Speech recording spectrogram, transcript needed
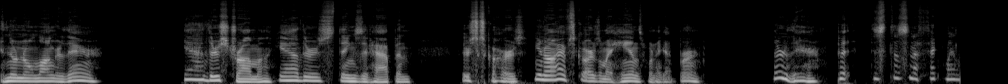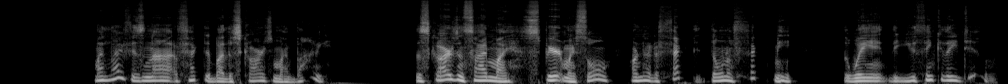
and they're no longer there, yeah, there's trauma. Yeah, there's things that happen. There's scars. You know, I have scars on my hands when I got burned. They're there, but this doesn't affect my life. My life is not affected by the scars on my body. The scars inside my spirit, my soul are not affected, don't affect me the way that you think they do.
